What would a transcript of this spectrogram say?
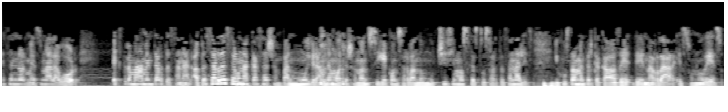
Es enorme, es una labor extremadamente artesanal. A pesar de ser una casa de champán muy grande, Moët Chandon sigue conservando muchísimos gestos artesanales. Y justamente el que acabas de, de narrar es uno de esos.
